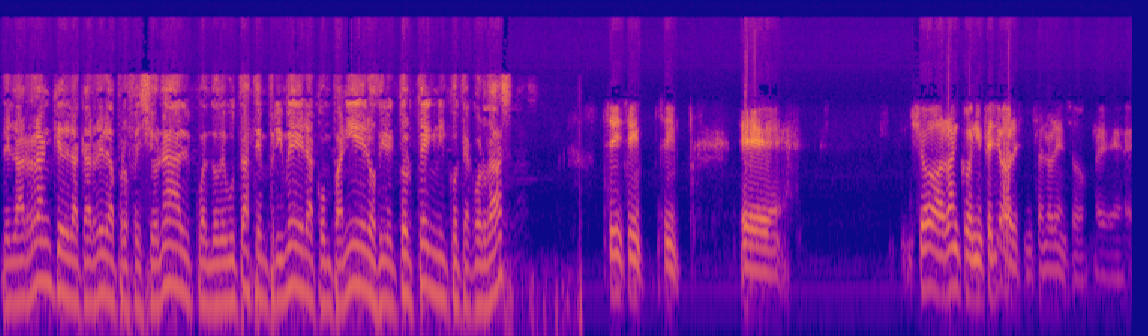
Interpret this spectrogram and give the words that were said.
del arranque de la carrera profesional, cuando debutaste en primera, compañeros, director técnico, ¿te acordás? Sí, sí, sí. Eh, yo arranco en inferiores en San Lorenzo. Eh,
